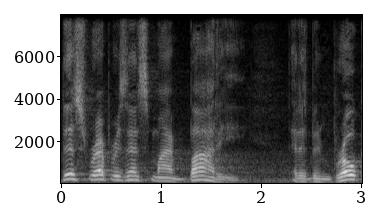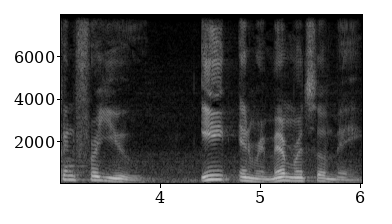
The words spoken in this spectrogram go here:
This represents my body that has been broken for you. Eat in remembrance of me.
